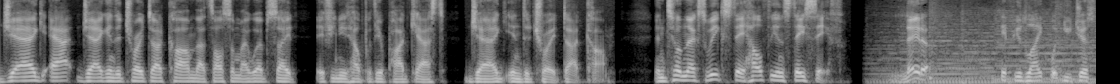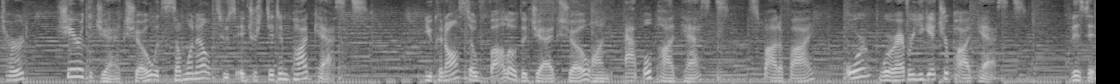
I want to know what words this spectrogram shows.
jag at jagindetroit.com. That's also my website if you need help with your podcast, jagindetroit.com. Until next week, stay healthy and stay safe. Later. If you like what you just heard, share The Jag Show with someone else who's interested in podcasts. You can also follow The Jag Show on Apple Podcasts, Spotify, or wherever you get your podcasts. Visit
